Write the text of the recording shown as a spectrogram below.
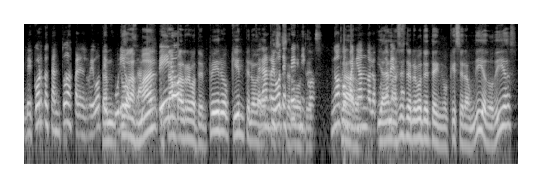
De corto están todas para el rebote están Todas mal, están para el rebote. Pero ¿quién te lo garantiza? Serán rebotes técnicos, no acompañando a los Y además este rebote técnico, ¿qué será? ¿Un día, dos días?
